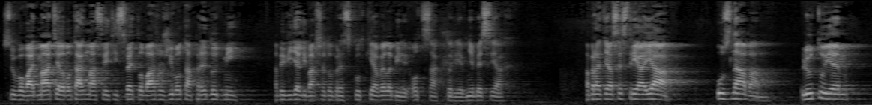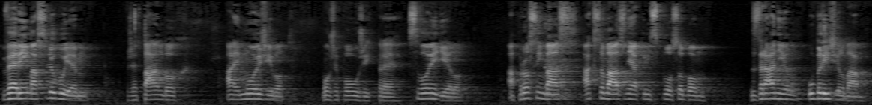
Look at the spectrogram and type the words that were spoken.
Sľubovať máte, lebo tak má svieti svetlo vášho života pred ľuďmi, aby videli vaše dobré skutky a velebili Otca, ktorý je v nebesiach. A bratia a sestry, a ja uznávam, ľutujem, verím a sľubujem, že Pán Boh aj môj život môže použiť pre svoje dielo. A prosím vás, ak som vás nejakým spôsobom zranil, ublížil vám,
